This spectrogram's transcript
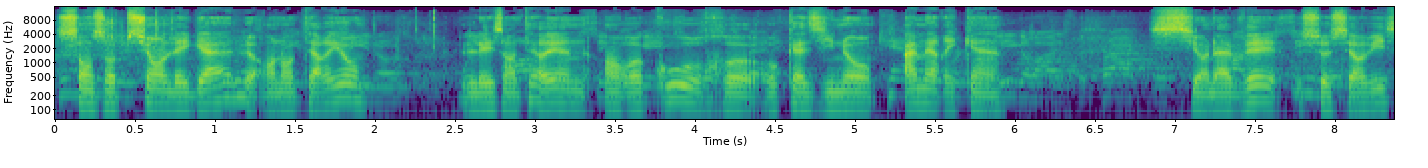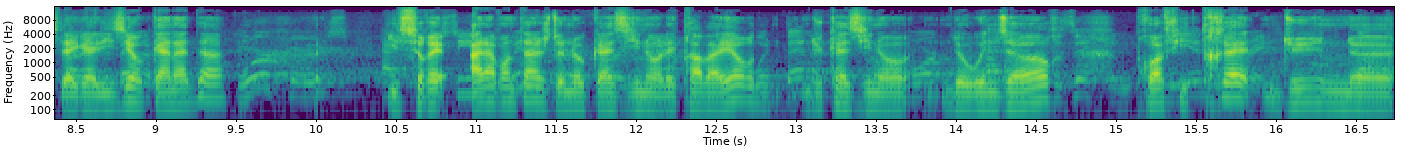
Sans option légale en Ontario, les Ontariens ont recours au casino américain si on avait ce service légalisé au Canada, il serait à l'avantage de nos casinos. Les travailleurs du casino de Windsor profiteraient d'une euh,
